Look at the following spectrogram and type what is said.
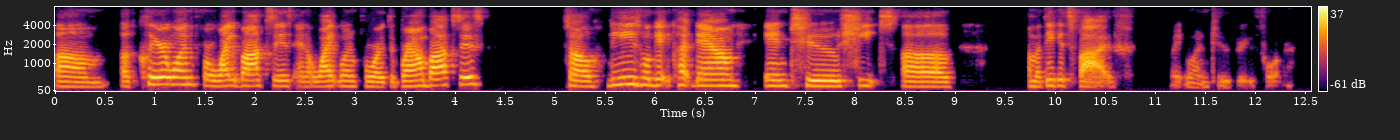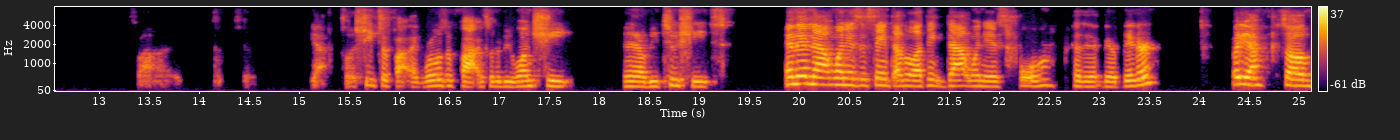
um, a clear one for white boxes and a white one for the brown boxes. So these will get cut down into sheets of, um, I think it's five. Wait, one, two, three, four, five. Yeah, so sheets of five, like rows of five. So it'll be one sheet and it'll be two sheets. And then that one is the same, although I think that one is four because they're, they're bigger. But yeah, so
